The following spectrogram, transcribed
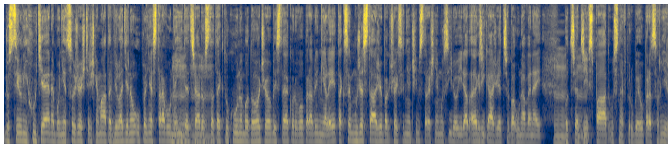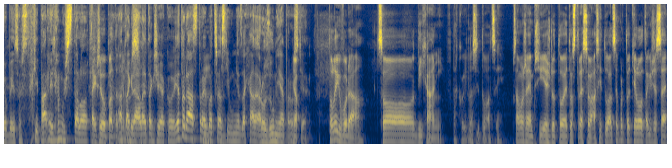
dost silný chutě, nebo něco, že ještě když nemáte vyladěnou úplně stravu, nejíte třeba dostatek tuků nebo toho, čeho byste jako doopravdy měli, tak se může stát, že pak člověk se něčím strašně musí dojídat a jak říká, že je třeba unavený, potřebuje dřív spát, usne v průběhu pracovní doby, což se taky pár lidem už stalo. Takže opatrně, A tak prostě. dále, takže jako je to nástroj, je potřeba s tím umět zacházet a rozumně prostě. Jo. Tolik voda, co dýchání v takovéhle situaci. Samozřejmě přijdeš do toho, je to stresová situace pro to tělo, takže se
